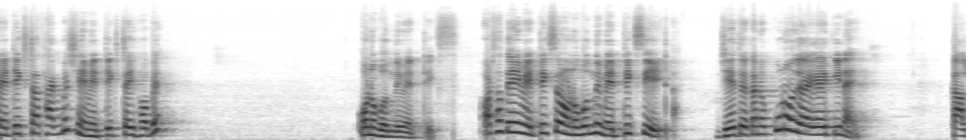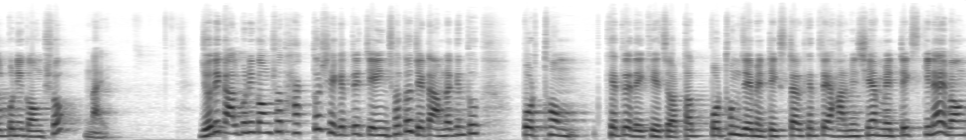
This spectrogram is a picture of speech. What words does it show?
ম্যাট্রিক্সটা থাকবে, সেই ম্যাট্রিক্সটাই হবে অনুবন্ধী ম্যাট্রিক্স অর্থাৎ এই ম্যাট্রিক্সের অনুবন্ধী ম্যাট্রিক্সই এইটা। যেহেতু এখানে কোনো জায়গায় কি নাই? কাল্পনিক অংশ নাই। যদি কাল্পনিক অংশ থাকতো, সেক্ষেত্রে চেঞ্জ হতো, যেটা আমরা কিন্তু প্রথম ক্ষেত্রে দেখিয়েছি। অর্থাৎ প্রথম যে ম্যাট্রিক্সটার ক্ষেত্রে হারমিশিয়াম ম্যাট্রিক্স কিনা এবং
